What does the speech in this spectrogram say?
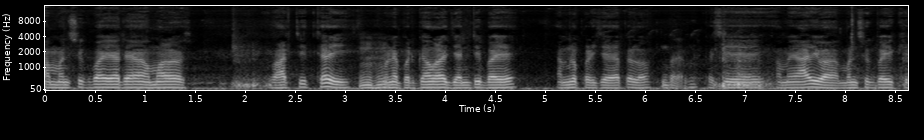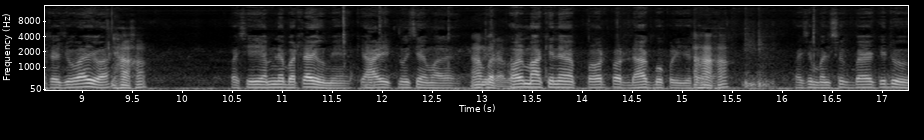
આ મનસુખભાઈ હારે અમારો વાતચીત થઈ મને ભટગાંવાળા જયંતિભાઈએ એમનો પરિચય આપેલો. બરાબર. પછી અમે આવ્યા મનસુખભાઈ ખેતર જોવા આવ્યા. પછી એમને બતાવ્યું મેં કે આ રીતનું છે અમારે. ફળ માખીને પર્વત પર ડાઘ બહુ પડી જતો પછી મનસુખભાઈએ કીધું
